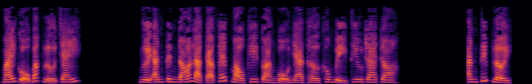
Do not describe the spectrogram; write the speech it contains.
mái gỗ bắt lửa cháy. Người Anh tin đó là cả phép màu khi toàn bộ nhà thờ không bị thiêu ra tro. Anh tiếp lời,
